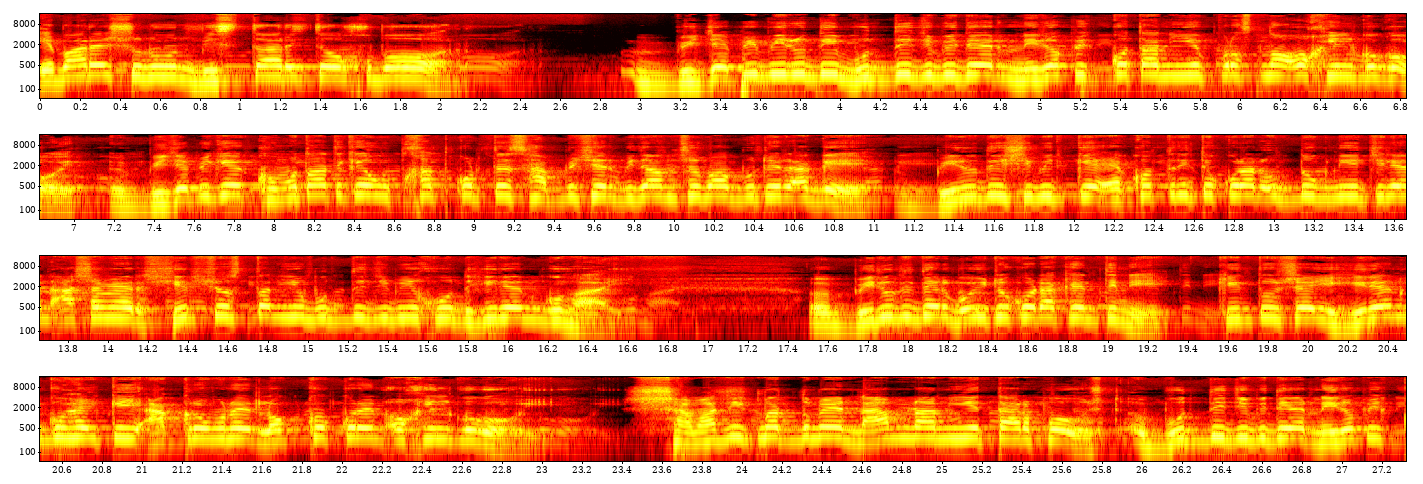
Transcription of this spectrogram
এবারে শুনুন বিস্তারিত খবর। বিজেপি বিরোধী বুদ্ধিজীবীদের নিরপেক্ষতা নিয়ে প্রশ্ন অখিল গগৈ। বিজেপিকে ক্ষমতা থেকে উৎখাত করতে ছাব্বিশের বিধানসভা ভোটের আগে বিরোধী শিবিরকে একত্রিত করার উদ্যোগ নিয়েছিলেন আসামের শীর্ষস্থানীয় বুদ্ধিজীবী খুদ হিরেন গুহাই। বিরোধীদের বৈঠকও ডাকেন তিনি, কিন্তু সেই হিরেন গুহাইকেই আক্রমণের লক্ষ্য করেন অখিল গগৈ। সামাজিক মাধ্যমে নাম না নিয়ে তার পোস্ট, বুদ্ধিজীবীদের নিরপেক্ষ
